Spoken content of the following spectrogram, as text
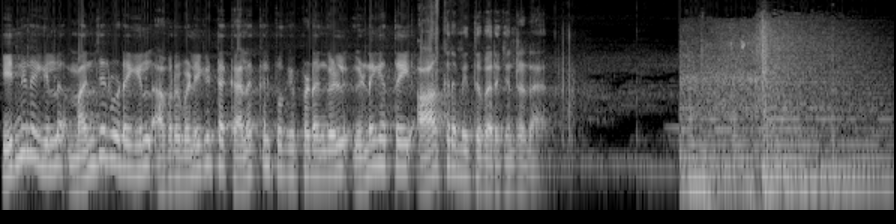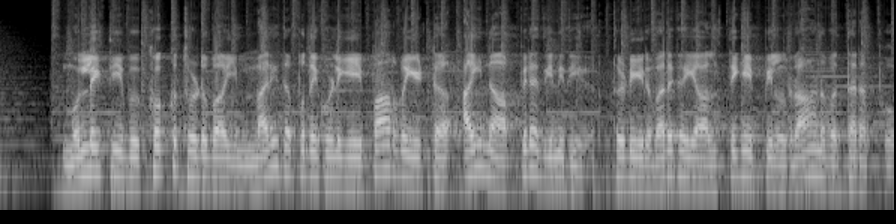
இந்நிலையில் மஞ்சள் உடையில் அவர் வெளியிட்ட கலக்கல் புகைப்படங்கள் இணையத்தை ஆக்கிரமித்து வருகின்றன. முல்லைத்தீவு கொக்கு தொடுவாய் மனித புதைகுழியை பார்வையிட்ட ஐநா பிரதிநிதி திடீர் வருகையால் திகைப்பில் ராணுவ தரப்பு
